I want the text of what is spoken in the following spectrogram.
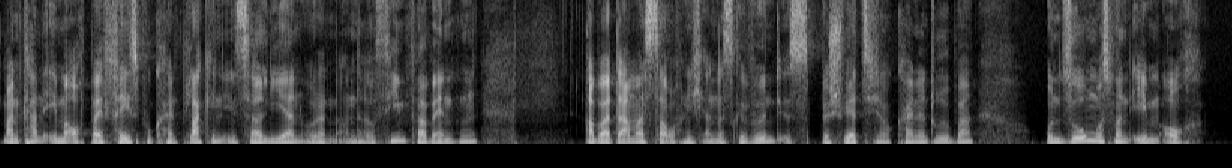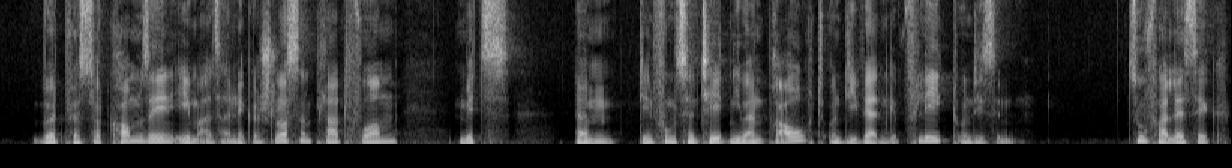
Man kann eben auch bei Facebook kein Plugin installieren oder ein anderes Theme verwenden, aber damals da auch nicht anders gewöhnt ist, beschwert sich auch keiner drüber. Und so muss man eben auch WordPress.com sehen, eben als eine geschlossene Plattform mit ähm, den Funktionalitäten, die man braucht und die werden gepflegt und die sind zuverlässig.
